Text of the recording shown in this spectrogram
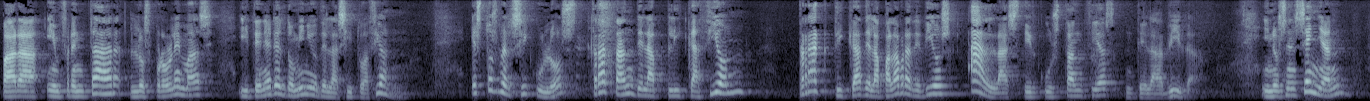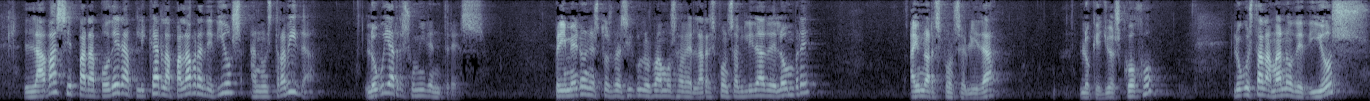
para enfrentar los problemas y tener el dominio de la situación. Estos versículos tratan de la aplicación práctica de la palabra de Dios a las circunstancias de la vida y nos enseñan la base para poder aplicar la palabra de Dios a nuestra vida. Lo voy a resumir en tres. Primero, en estos versículos vamos a ver la responsabilidad del hombre. Hay una responsabilidad, lo que yo escojo. Luego está la mano de Dios,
